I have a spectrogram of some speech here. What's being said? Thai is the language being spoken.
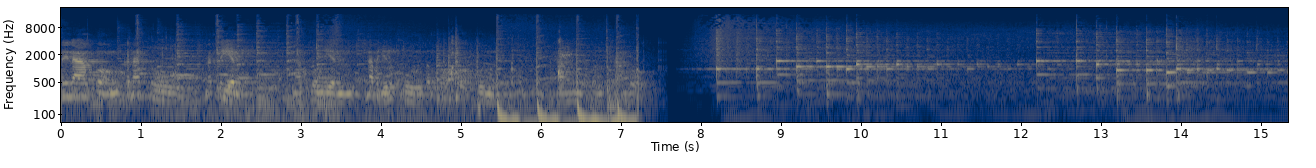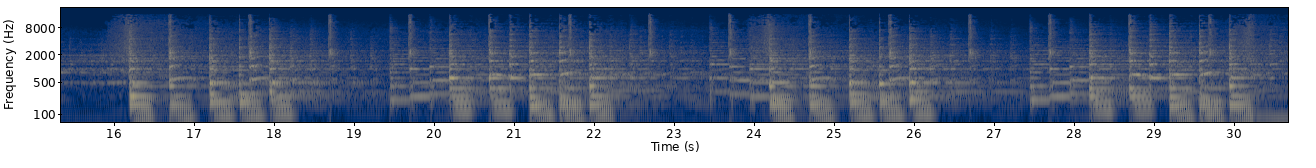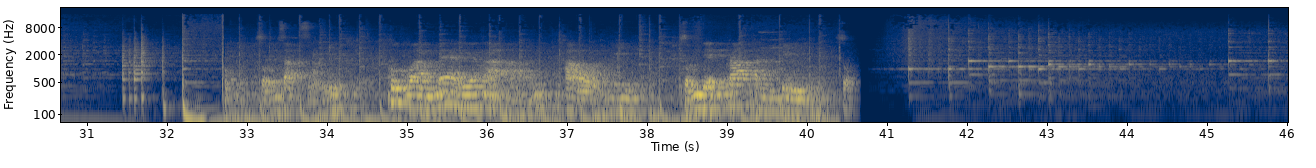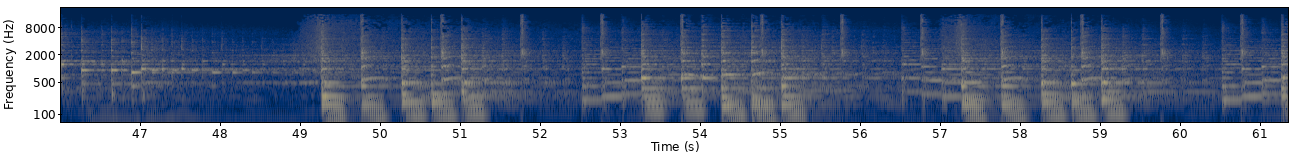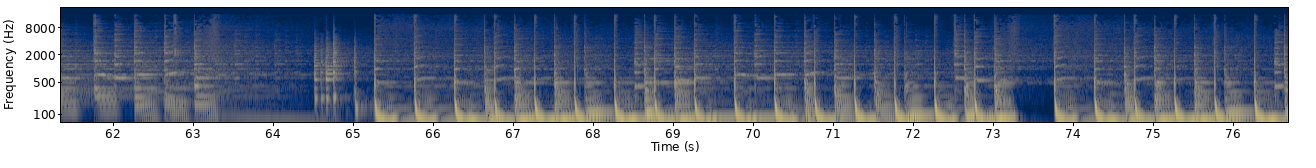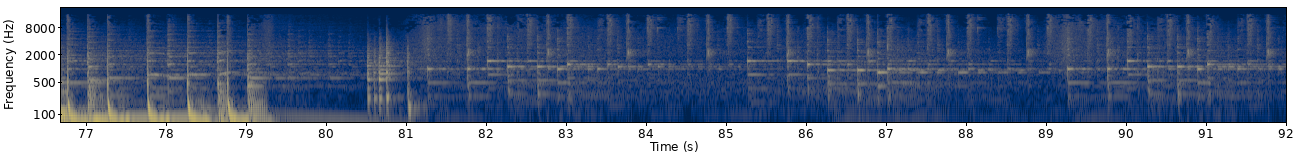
ในนามของคณะครูนักเรียนนะครับโรงเรียนหน้าประยุทธ์ครูต้องขอขอบคุณ สมศักดิ์ศรีทุกวันแม่เลี้ยงอาหารข่าวมี สมเด็จพระพันปี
